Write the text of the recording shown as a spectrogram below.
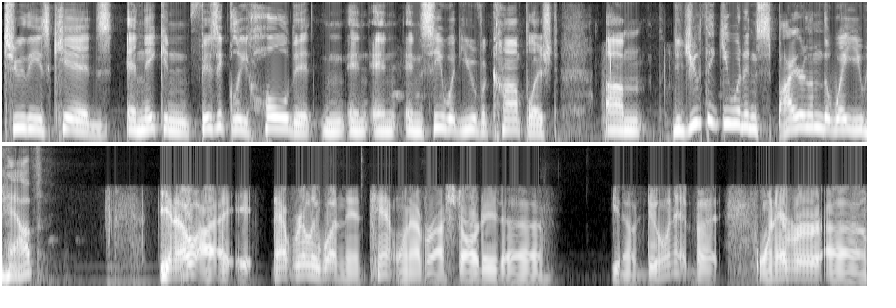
to these kids and they can physically hold it and, and, and, see what you've accomplished, um, did you think you would inspire them the way you have? You know, I, it, that really wasn't the intent whenever I started, uh, you know, doing it. But whenever, uh,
